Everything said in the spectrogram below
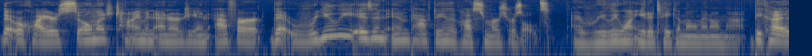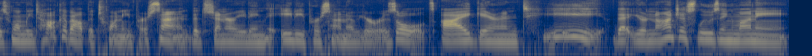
that requires so much time and energy and effort that really isn't impacting the customer's results. I really want you to take a moment on that because when we talk about the 20% that's generating the 80% of your results, I guarantee that you're not just losing money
